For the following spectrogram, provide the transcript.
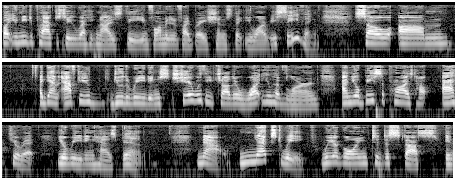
but you need to practice so you recognize the informative vibrations that you are receiving. So, um, again, after you do the readings, share with each other what you have learned, and you'll be surprised how accurate your reading has been. Now, next week, we are going to discuss in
